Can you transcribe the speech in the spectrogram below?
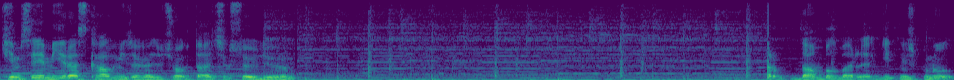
kimseye miras kalmayacak hacı. Çok da açık söylüyorum. Dumble var gitmiş bunu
